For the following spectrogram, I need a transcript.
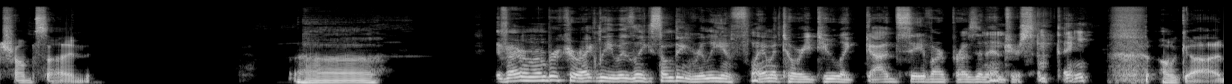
Trump sign. Uh If I remember correctly, it was like something really inflammatory too, like God save our president or something. oh god.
